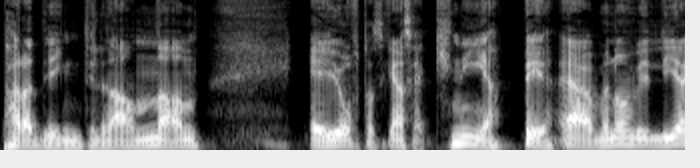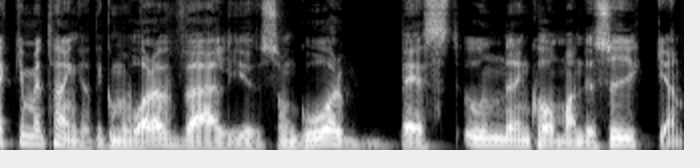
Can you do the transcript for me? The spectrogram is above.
paradigm till en annan är ju oftast ganska knepig, även om vi leker med tanken att det kommer vara value som går bäst under den kommande cykeln.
